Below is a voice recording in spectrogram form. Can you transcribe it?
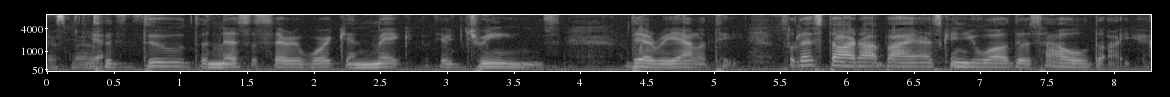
Yes, ma'am. Yes. to do the necessary work and make their dreams, their reality. So let's start out by asking you all this: How old are you?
